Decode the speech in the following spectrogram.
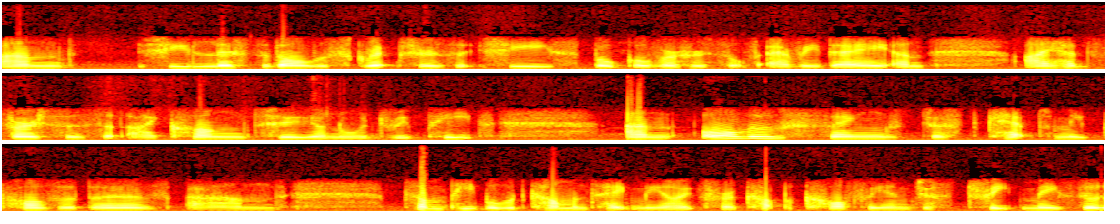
and she listed all the scriptures that she spoke over herself every day. And I had verses that I clung to and would repeat. And all those things just kept me positive and some people would come and take me out for a cup of coffee and just treat me. So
